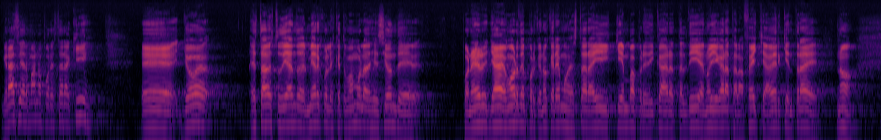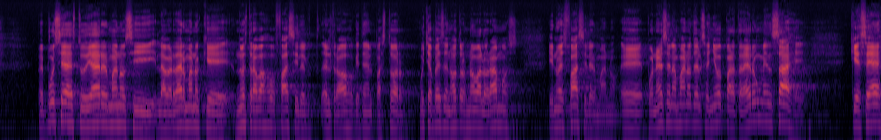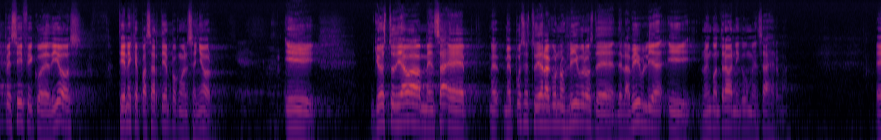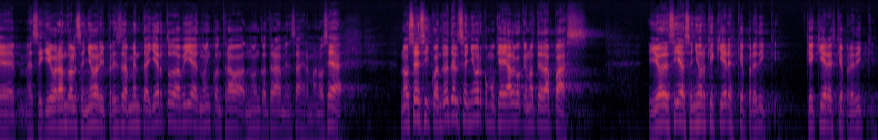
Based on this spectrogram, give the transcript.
Gracias hermanos por estar aquí. Eh, yo he estado estudiando el miércoles que tomamos la decisión de poner ya en orden porque no queremos estar ahí quién va a predicar hasta el día, no llegar hasta la fecha, a ver quién trae. No. Me puse a estudiar, hermanos, y la verdad, hermanos, que no es trabajo fácil el, trabajo que tiene el pastor. Muchas veces nosotros no valoramos y no es fácil, hermano. Eh, ponerse en las manos del Señor para traer un mensaje que sea específico de Dios, tiene que pasar tiempo con el Señor. Y yo estudiaba eh, me, puse a estudiar algunos libros de, de, la Biblia y no encontraba ningún mensaje, hermano. Eh, me seguí orando al Señor y precisamente ayer todavía no encontraba, no encontraba mensaje, hermano. O sea, no sé si cuando es del Señor como que hay algo que no te da paz. Y yo decía, Señor, ¿qué quieres que predique? ¿Qué quieres que predique?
